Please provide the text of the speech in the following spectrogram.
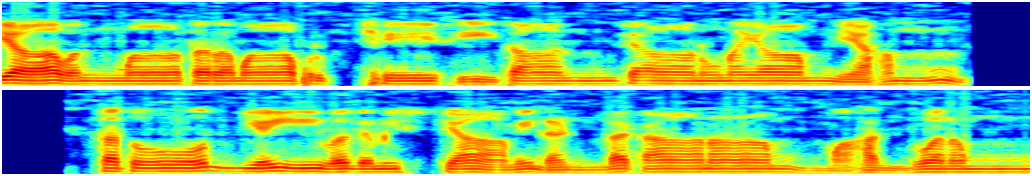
यावन्मातरमापृच्छे सीताम् चानुनयाम्यहम् ततोऽद्यैव गमिष्यामि दण्डकानाम् महद्वनम्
